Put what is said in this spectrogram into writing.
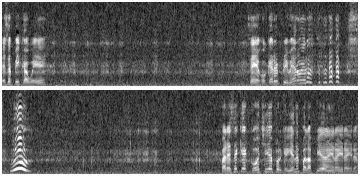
Ese pica, güey. Se dejó que era el primero, mira. Uh. Parece que es coche, porque viene para las piedras, mira, mira, mira.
